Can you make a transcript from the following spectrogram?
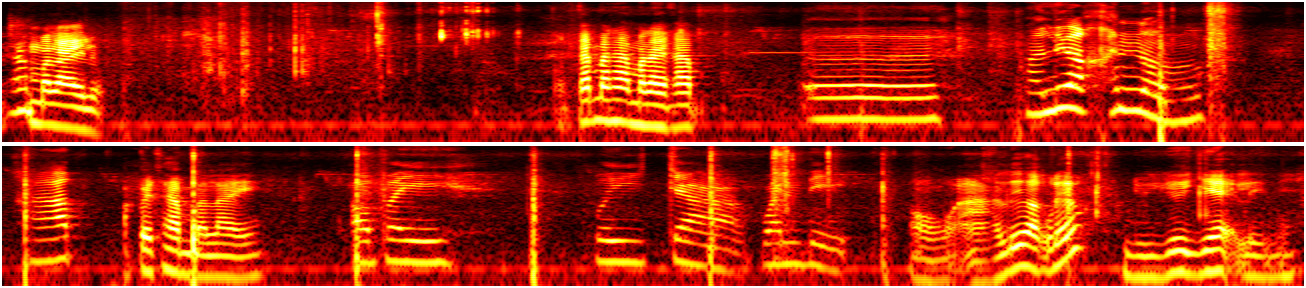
าทำอะไรลูกก็มาทำอะไรครับ เออมาเลือกขนมครับ เอาไปทำอะไร เอาไปบริจาควันเด็กอ๋ออ่าเลือกแล้ว อยู่เยอะแยะเลยเนี่ย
